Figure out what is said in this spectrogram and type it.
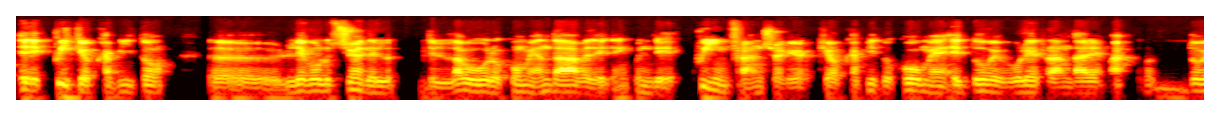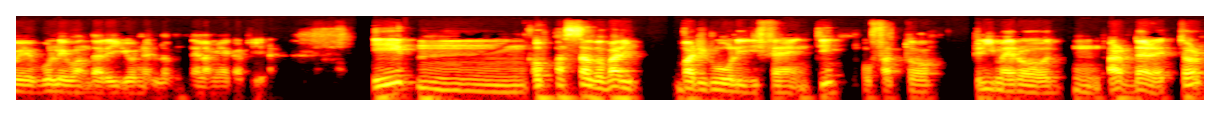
è qui che ho capito eh, l'evoluzione del, del, lavoro, come andava, quindi qui in Francia che, che, ho capito come e dove voler andare, dove volevo andare io nel, nella mia carriera. E mh, ho passato vari, vari ruoli differenti, ho fatto prima ero art director,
